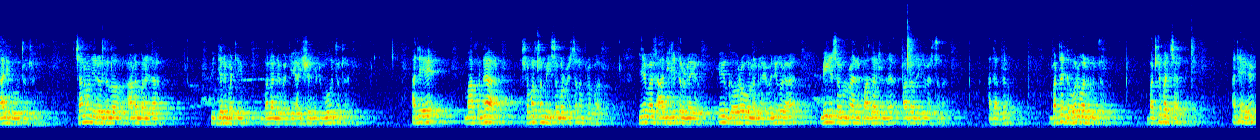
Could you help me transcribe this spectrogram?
గాలికి ఊగుతుంటుంది. చాలామంది ఈ రోజుల్లో ఆడంబరంగా విద్యని బట్టి బలాన్ని బట్టి ఐశ్వర్యం బట్టి ఊగుతుంటారు. అదే మాకున్న సమస్తం మీకు సమర్పిస్తున్నాం ప్రభావం ఏ భాష ఆధిక్యతలు ఉన్నాయో ఏం గౌరవాలు ఉన్నాయో అవన్నీ కూడా మీకు సమర్పణ పాదాల కింద పాదాల దగ్గర వేస్తున్నాను అది అర్థం. బట్ట గౌరవాన్ని గుర్తు. బట్టలు పరచాలి. అంటే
